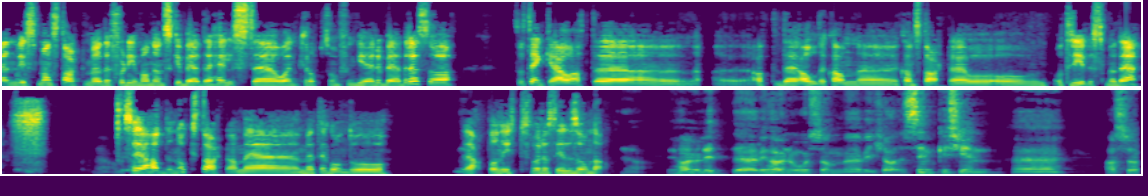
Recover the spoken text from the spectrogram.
Men hvis man starter med det fordi man ønsker bedre helse og en kropp som fungerer bedre, så, så tenker jeg jo at, uh, at det, alle kan, uh, kan starte og, og, og, trives med det. Ja. Så jeg hadde nok starta med, med taekwondo ja, på nytt, for å si det sånn, da. Ja. Vi har jo litt, uh, vi har jo noe som vi ikke har Simkishin, altså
